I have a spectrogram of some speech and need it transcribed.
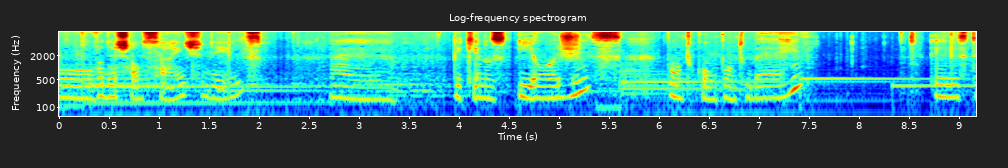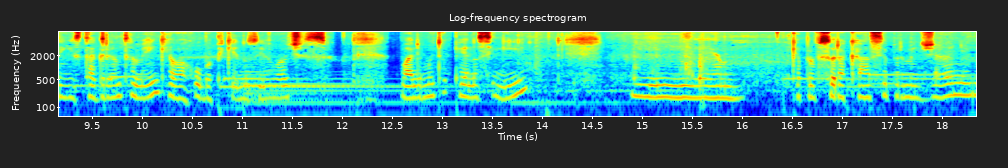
o, vou deixar o site deles, é, pequenosyogis.com.br. Eles têm Instagram também, que é o arroba pequenosyogis. Vale muito a pena seguir. E que a professora Cássia Parmigiani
